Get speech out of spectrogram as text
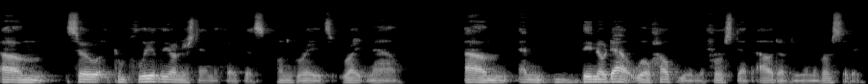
Um, so completely understand the focus on grades right now. Um, and they no doubt will help you in the first step out of the university.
